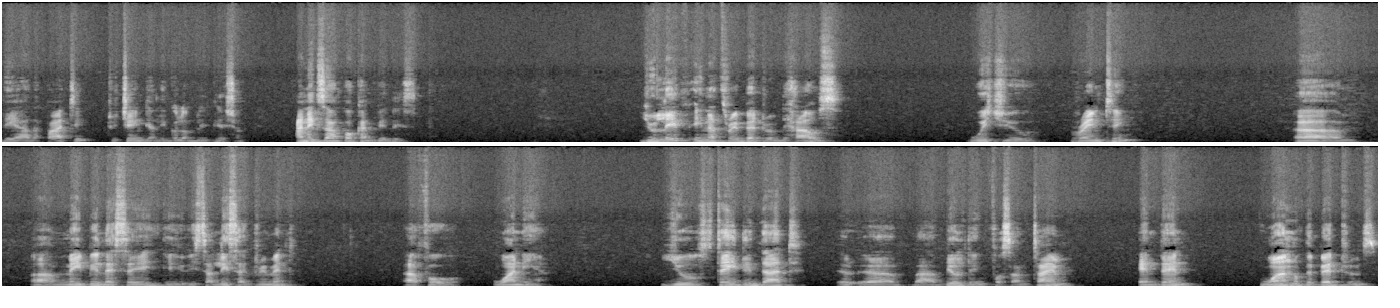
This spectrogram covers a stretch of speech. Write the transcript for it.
the other party to change their legal obligation. An example can be this. You live in a three bedroom house which you renting. Um, uh, maybe let's say it's a lease agreement uh, for one year. You stayed in that uh, uh building for some time, and then one of the bedrooms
